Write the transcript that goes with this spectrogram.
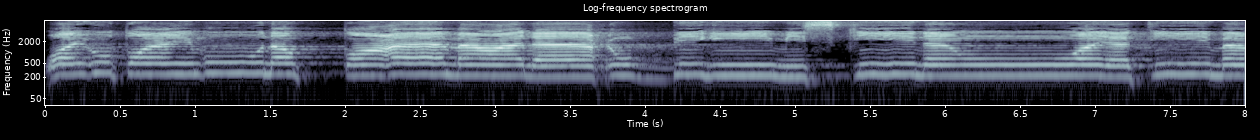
ويطعمون الطعام على حبه مسكينا ويتيما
